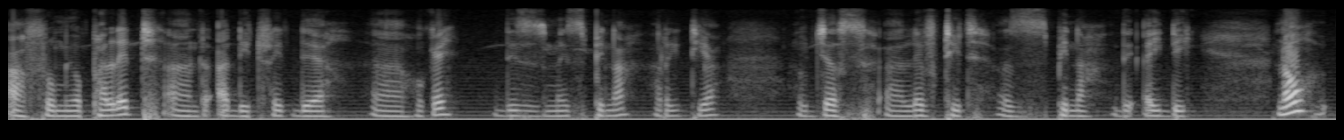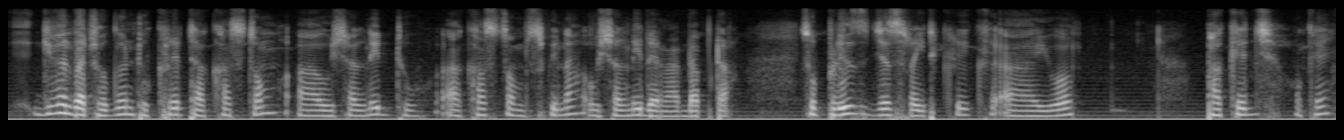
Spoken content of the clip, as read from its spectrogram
uh, from your palette and add it right there okay this is my spinner right here. I've just uh, left it as spinner the ID now given that we're going to create a custom uh, we shall need to a custom spinner. We shall need an adapter. So please just right click uh, your package okay?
